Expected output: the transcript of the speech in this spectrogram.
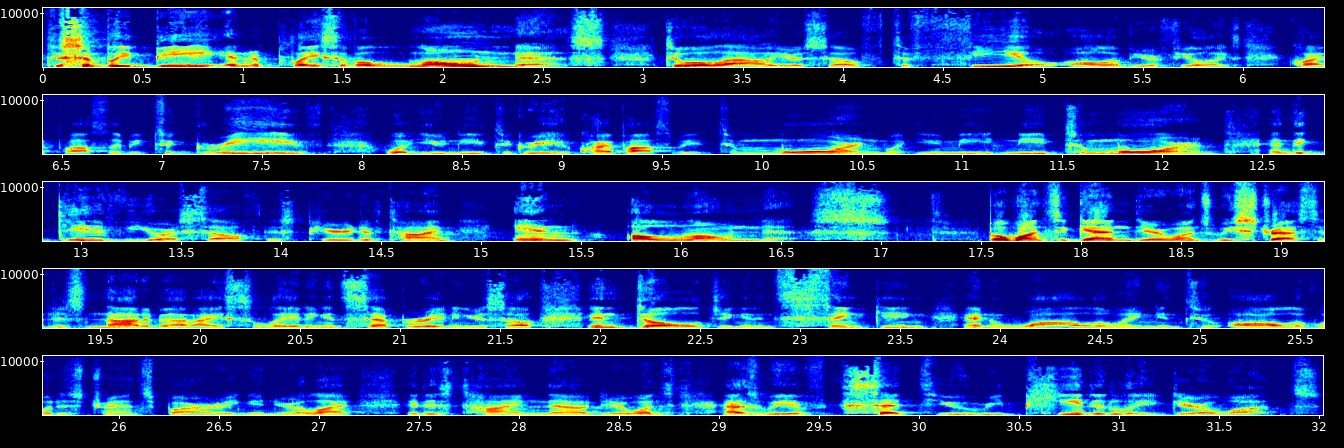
to simply be in a place of aloneness, to allow yourself to feel all of your feelings, quite possibly to grieve what you need to grieve, quite possibly to mourn what you need to mourn, and to give yourself this period of time in aloneness. But once again, dear ones, we stress it is not about isolating and separating yourself, indulging and sinking and wallowing into all of what is transpiring in your life. It is time now, dear ones, as we have said to you repeatedly, dear ones,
